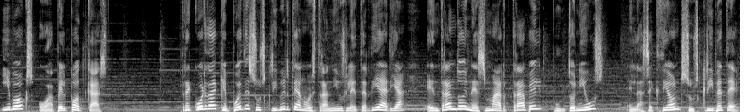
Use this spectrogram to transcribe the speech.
Evox o Apple Podcast. Recuerda que puedes suscribirte a nuestra newsletter diaria entrando en smarttravel.news en la sección Suscríbete.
